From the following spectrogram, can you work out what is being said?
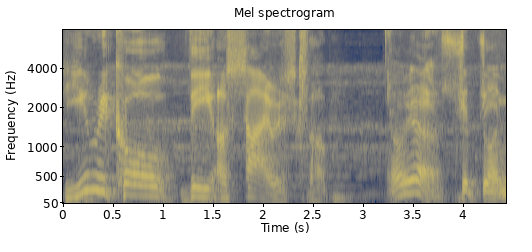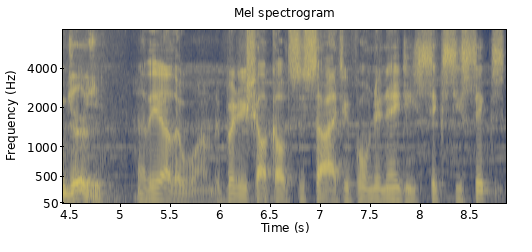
Do you recall the Osiris Club? Oh, yeah, strip joint in Jersey. Now, the other one, the British Occult Society, formed in 1866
